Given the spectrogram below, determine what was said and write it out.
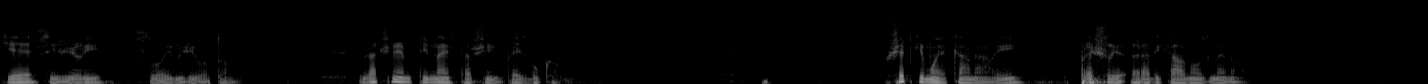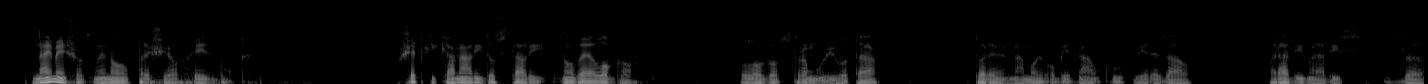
tie si žili svojim životom. Začnem tým najstarším Facebookom. Všetky moje kanály prešli radikálnou zmenou. Najmenšou zmenou prešiel Facebook. Všetky kanály dostali nové logo. Logo stromu života, ktoré na moju objednávku vyrezal Radim Radis z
